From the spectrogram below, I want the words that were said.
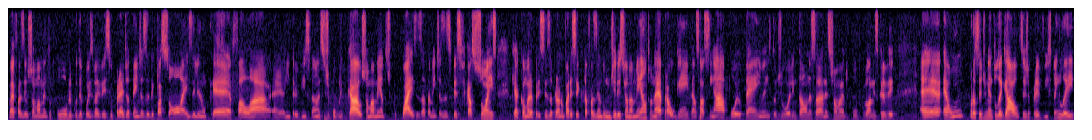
vai fazer o chamamento público, depois vai ver se o prédio atende às adequações, ele não quer falar é, em entrevista antes de publicar o chamamento, tipo, quais exatamente as especificações que a Câmara precisa para não parecer que está fazendo um direcionamento, né, para alguém pensar assim, ah, pô, eu tenho, estou de olho então nessa, nesse chamamento público, lá me inscrever. É, é um procedimento legal, seja previsto em lei,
